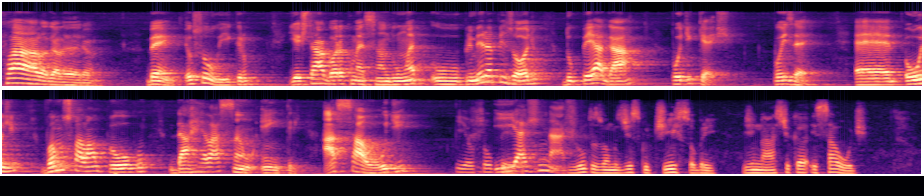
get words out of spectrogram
Fala galera! Bem, eu sou o Ícaro e está agora começando um, o primeiro episódio do PH Podcast. Pois é, é, hoje vamos falar um pouco da relação entre a saúde e, e a ginástica. Juntos vamos discutir sobre ginástica e saúde.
